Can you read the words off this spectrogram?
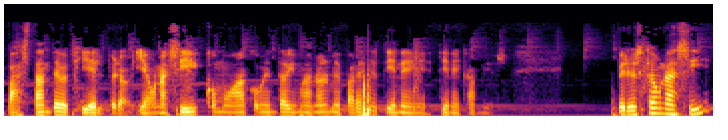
bastante fiel, pero y aún así, como ha comentado Imanol, me parece, tiene, tiene cambios. Pero es que aún así,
